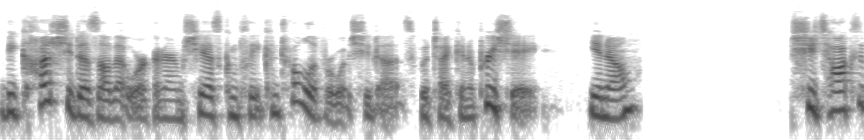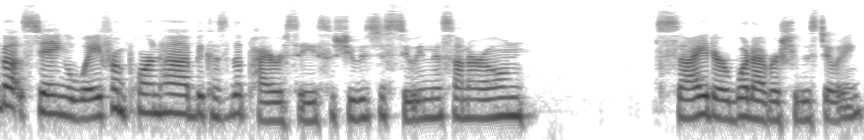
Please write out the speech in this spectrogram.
Because she does all that work on her own, she has complete control over what she does, which I can appreciate, you know? She talks about staying away from Pornhub because of the piracy, so she was just doing this on her own site or whatever she was doing.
